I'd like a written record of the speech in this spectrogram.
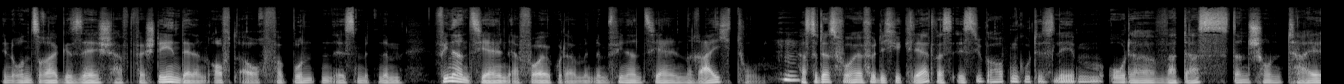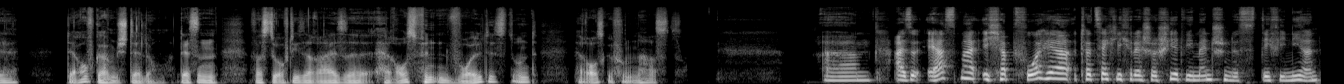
in unserer Gesellschaft verstehen, der dann oft auch verbunden ist mit einem finanziellen Erfolg oder mit einem finanziellen Reichtum. Hm. Hast du das vorher für dich geklärt? Was ist überhaupt ein gutes Leben? Oder war das dann schon Teil der Aufgabenstellung, dessen, was du auf dieser Reise herausfinden wolltest und herausgefunden hast? Ähm, also erstmal, ich habe vorher tatsächlich recherchiert, wie Menschen das definieren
